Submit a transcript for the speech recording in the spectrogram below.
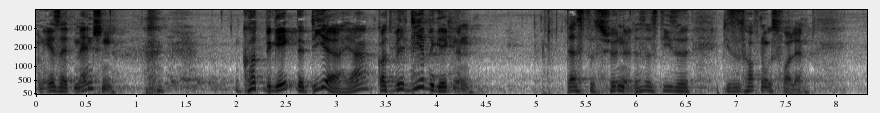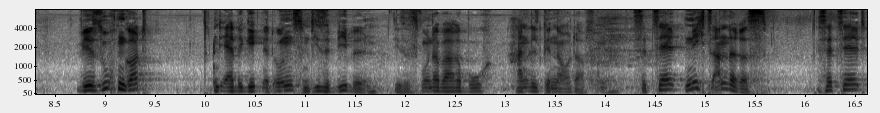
Und ihr seid Menschen. Gott begegnet dir, ja? Gott will dir begegnen. Das ist das Schöne, das ist diese, dieses Hoffnungsvolle. Wir suchen Gott und er begegnet uns und diese Bibel, dieses wunderbare Buch, handelt genau davon. Es erzählt nichts anderes. Es erzählt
